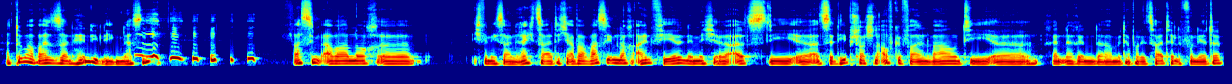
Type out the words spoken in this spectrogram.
Hat dummerweise sein Handy liegen lassen. was ihm aber noch, äh, ich will nicht sagen rechtzeitig, aber was ihm noch einfiel, nämlich äh, als die, äh, als der Diebstahl schon aufgefallen war und die äh, Rentnerin da mit der Polizei telefonierte,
